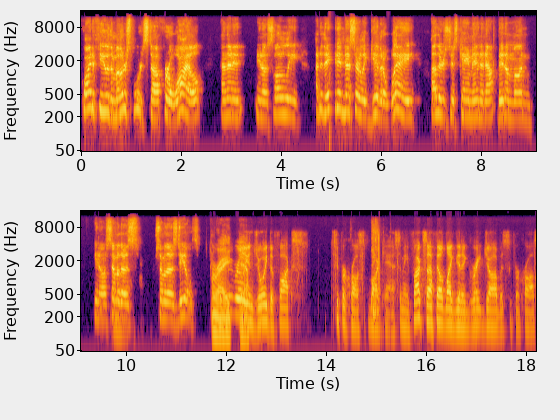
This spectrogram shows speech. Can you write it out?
quite a few of the motorsports stuff for a while. And then it, you know, slowly, they didn't necessarily give it away. Others just came in and outbid them on, you know, some of those, some of those deals. right We really yeah. enjoyed the Fox Supercross broadcast. I mean, Fox, I felt like did a great job with Supercross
